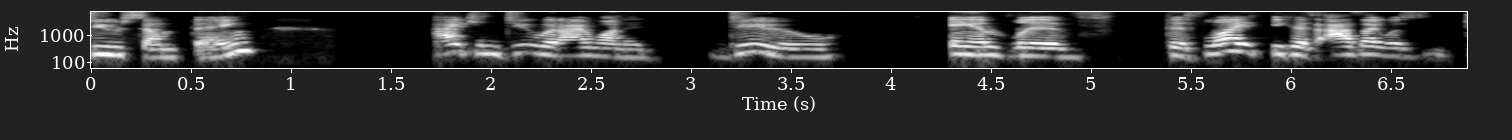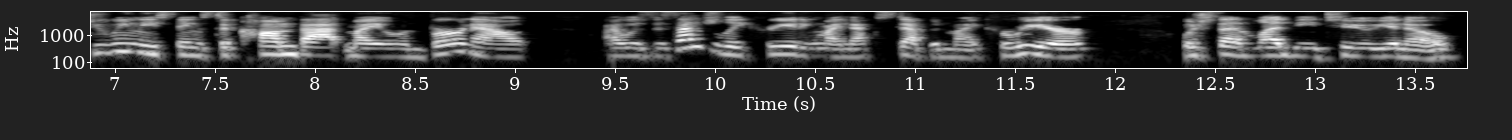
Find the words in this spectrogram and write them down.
do something. I can do what I want to do and live this life because as I was doing these things to combat my own burnout, I was essentially creating my next step in my career, which then led me to, you know,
